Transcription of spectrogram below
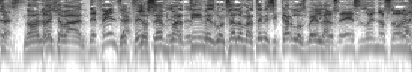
defensas. No, no, ahí te van. Defensas. Defensas. Joseph Martínez, es- Gonzalo Martínez y Carlos Vela. Ellos, esos no son.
